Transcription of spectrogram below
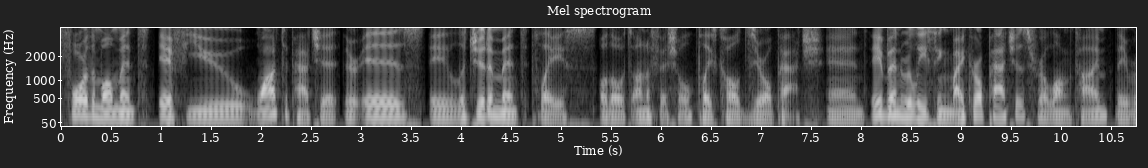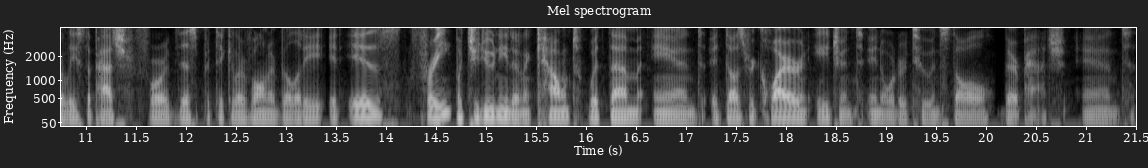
for the moment, if you want to patch it, there is a legitimate place, although it's unofficial, place called Zero Patch. And they've been releasing micro patches for a long time. They released a patch for this particular vulnerability. It is free, but you do need an account with them, and it does require an agent in order to install their patch. And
